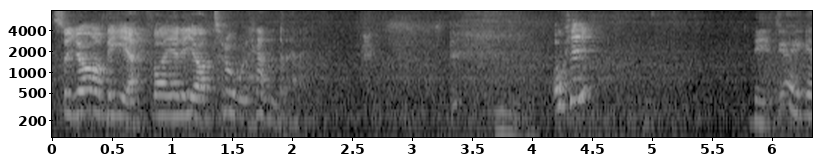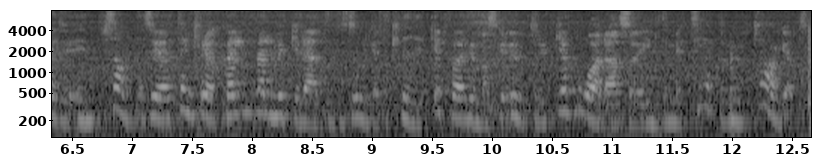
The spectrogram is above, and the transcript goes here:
Så jag vet, vad är det jag tror händer här? Okej, Det tycker jag är ganska intressant. Alltså jag tänker på det själv väldigt mycket där att det finns olika tekniker för hur man ska uttrycka både alltså intimitet överhuvudtaget.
